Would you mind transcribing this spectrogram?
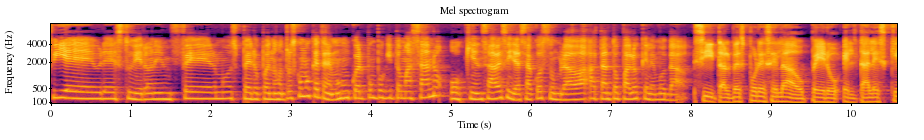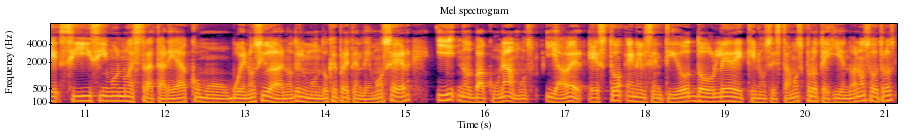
fiebre, estuvieron enfermos, pero pues nosotros como que tenemos un cuerpo un poquito más sano o quién sabe si ya se ha acostumbrado a, tanto palo que le hemos dado. Sí, tal vez por ese lado, pero el tal es que sí hicimos nuestra tarea como buenos ciudadanos del mundo que pretendemos ser y nos vacunamos. Y a ver, esto en el sentido doble de que nos estamos protegiendo a nosotros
